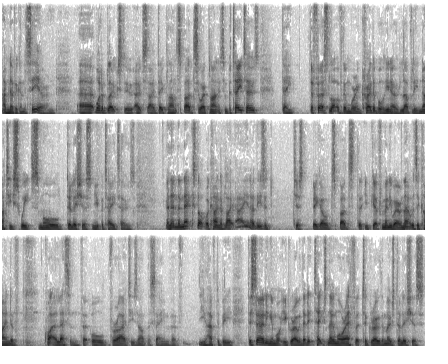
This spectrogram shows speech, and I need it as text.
I'm never going to see her. And uh, what do blokes do outside? They plant spuds. So I planted some potatoes. They the first lot of them were incredible, you know, lovely, nutty, sweet, small, delicious new potatoes. And then the next lot were kind of like, ah, you know, these are just big old spuds that you'd get from anywhere. And that was a kind of quite a lesson that all varieties aren't the same, that you have to be discerning in what you grow, that it takes no more effort to grow the most delicious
